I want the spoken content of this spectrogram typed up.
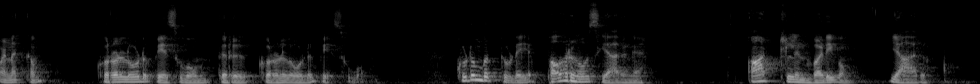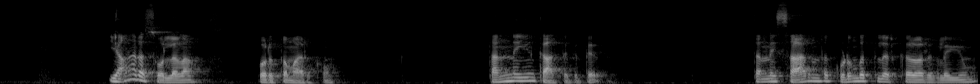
வணக்கம். குரலோடு பேசுவோம் திரு குரலோடு பேசுவோம். குடும்பத்துடைய பவர் ஹவுஸ் யாருங்க? ஆற்றலின் வடிவம் யாரு? யாரை சொல்லலாம்? பொருத்தமாக இருக்கும். தன்னையும் காத்துக்கிட்டு தன்னை சார்ந்த குடும்பத்தில் இருக்கிறவர்களையும்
